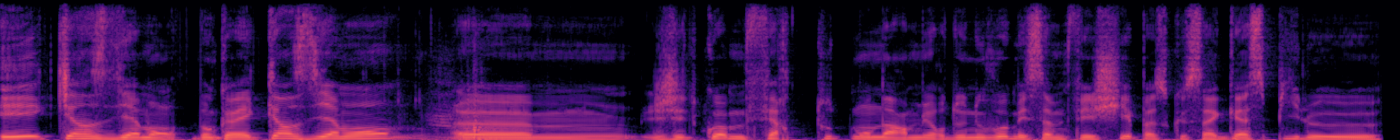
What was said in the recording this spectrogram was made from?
Et 15 diamants. Donc avec 15 diamants, euh, j'ai de quoi me faire toute mon armure de nouveau, mais ça me fait chier parce que ça gaspille le,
